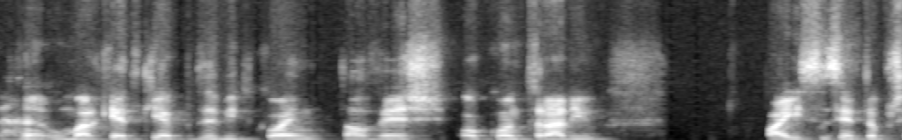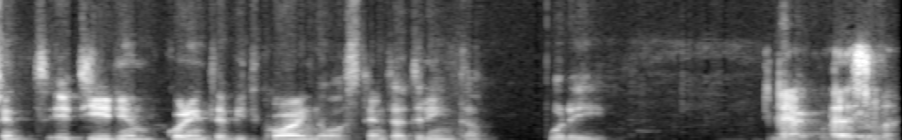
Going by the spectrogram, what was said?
o market cap da Bitcoin, talvez ao contrário, vai 60% Ethereum, 40% Bitcoin ou 70-30, por aí. É, parece-me.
